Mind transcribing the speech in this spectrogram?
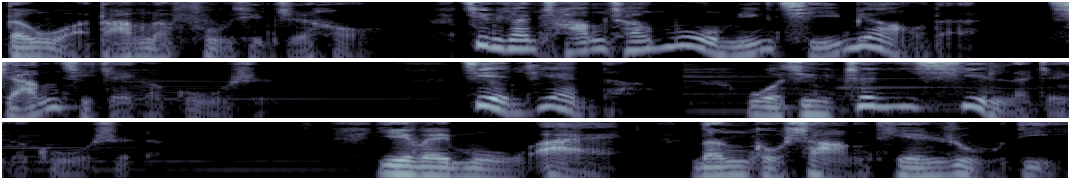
等我当了父亲之后，竟然常常莫名其妙的想起这个故事。渐渐的，我竟真信了这个故事了，因为母爱能够上天入地，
